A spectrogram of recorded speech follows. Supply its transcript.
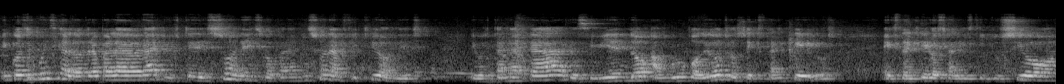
En consecuencia, la otra palabra, y ustedes son eso, para mí son anfitriones. Digo, están acá recibiendo a un grupo de otros extranjeros, extranjeros a la institución,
